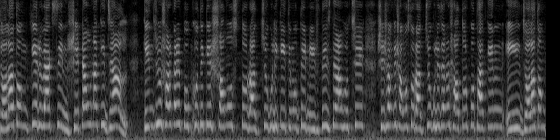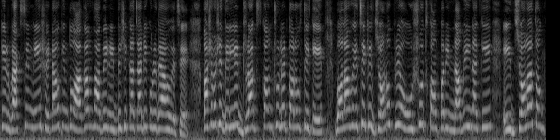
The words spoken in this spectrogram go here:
জলাতঙ্কের ভ্যাকসিন সেটাও নাকি জাল। কেন্দ্রীয় সরকারের পক্ষ থেকে সমস্ত রাজ্যগুলিকে ইতিমধ্যে নির্দেশ দেওয়া হচ্ছে। সেই সঙ্গে সমস্ত রাজ্যগুলি যেন সতর্ক থাকেন, এই জলাতঙ্কের ভ্যাকসিন নিয়ে, সেটাও কিন্তু আগামভাবে নির্দেশিকা জারি করে দেওয়া হয়েছে। পাশাপাশি দিল্লির ড্রাগস কন্ট্রোলের তরফ থেকে বলা হয়েছে, একটি জনপ্রিয় ওষুধ কোম্পানির নামেই নাকি এই জলাতঙ্ক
